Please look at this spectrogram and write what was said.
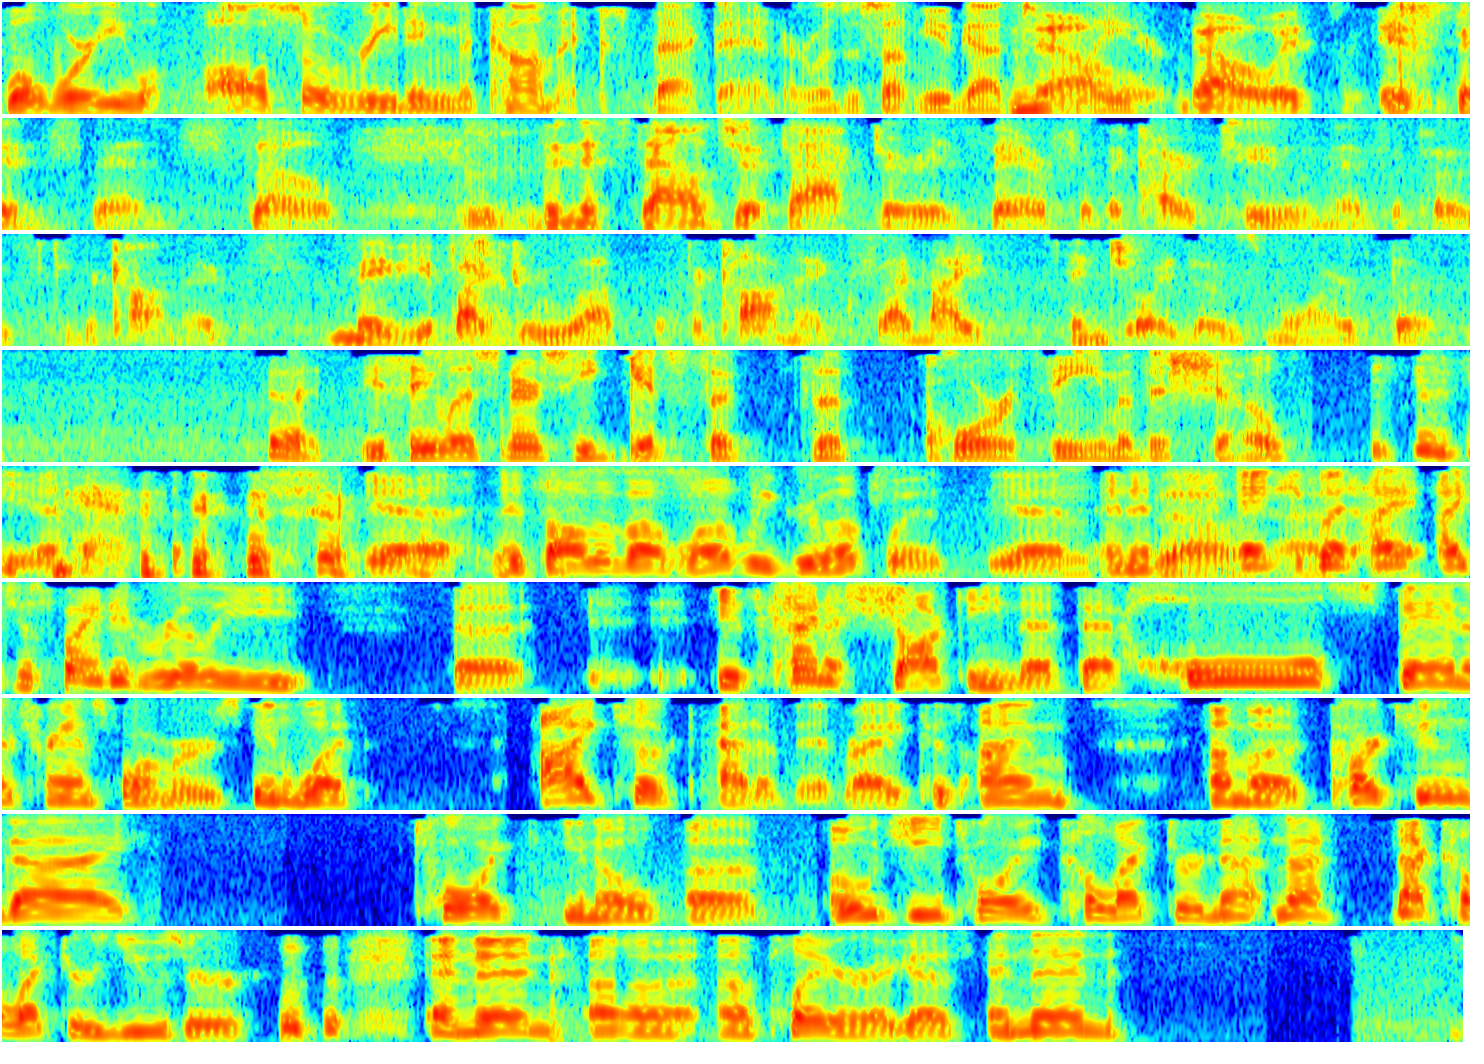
Well, were you also reading the comics back then, or was it something you got to No, later? no, it's it's been since. So hmm. the nostalgia factor is there for the cartoon as opposed to the comics. Maybe if I grew up with the comics, I might enjoy those more. But Good. You see, listeners, he gets the the core theme of this show. yeah. yeah, it's all about what we grew up with. Yeah, and it, Oh, and yeah. but I I just find it really uh it's kind of shocking that that whole span of Transformers in what I took out of it, right? Because I'm I'm a cartoon guy, toy, you know, uh, OG toy collector, not not not collector user, and then uh, a player, I guess, and then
